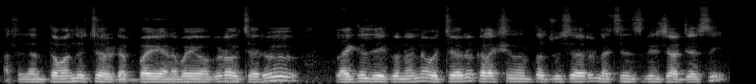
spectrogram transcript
అసలు ఎంతమంది వచ్చారు? డెబ్బై ఎనభై కూడా వచ్చారు. లైకులు చేయకుండానే వచ్చారు. కలెక్షన్ అంతా చూశారు. నచ్చిన స్క్రీన్ షాట్ చేసి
